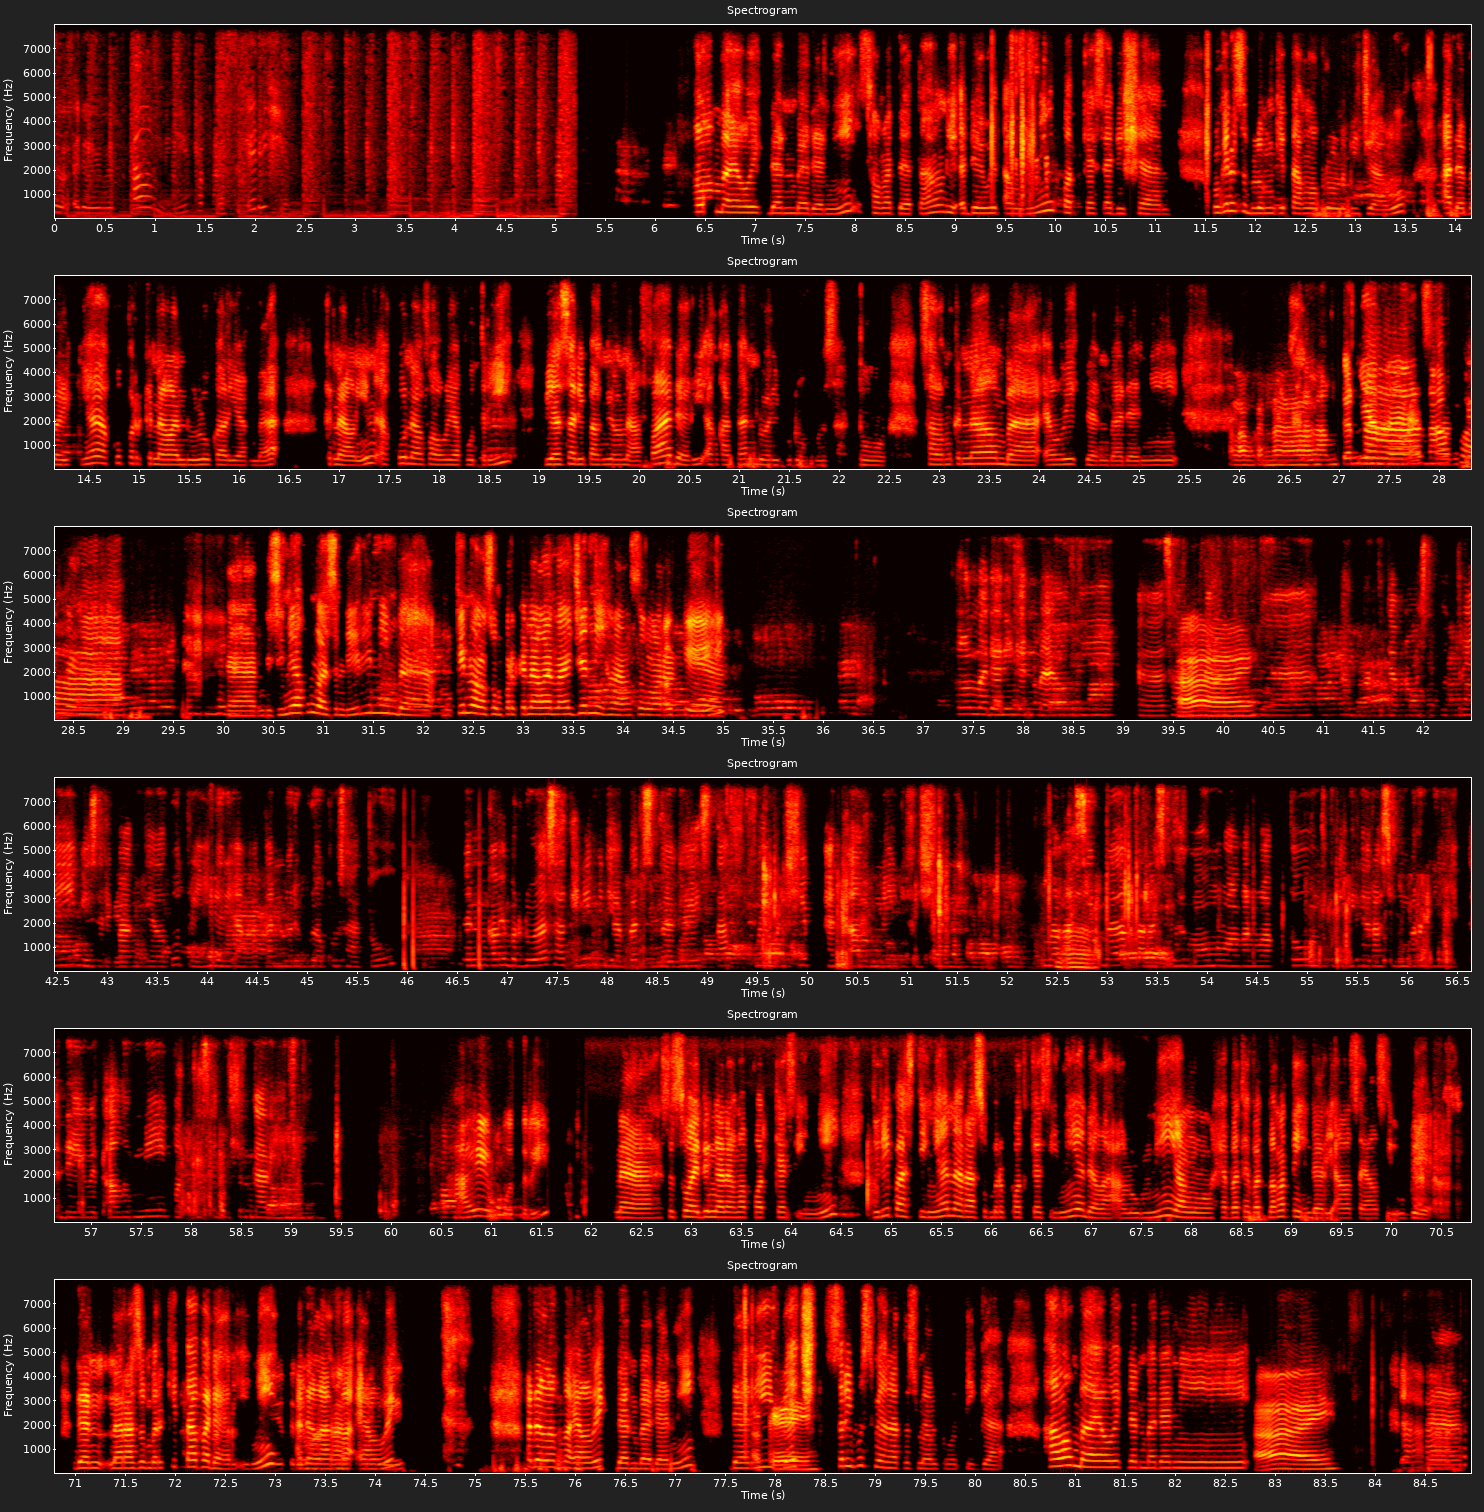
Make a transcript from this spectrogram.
to A Day with Alumni Podcast Edition. Mbak Elik dan Mbak Dani, selamat datang di A Day with Alumni Podcast Edition. Mungkin sebelum kita ngobrol lebih jauh, ada baiknya aku perkenalan dulu kali ya Mbak. Kenalin, aku Navaulia Putri, biasa dipanggil Nava dari Angkatan 2021. Salam kenal Mbak Elik dan Mbak Dani. Salam kenal. Salam kenal, Iya, Mbak, salam Nafa. kenal. Dan di sini aku nggak sendiri nih Mbak, mungkin langsung perkenalan aja nih langsung orangnya. Halo Mbak Dani dan Mbak Elvi. Eh, salam Hai. juga. Kartika Pramesti Putri, biasa dipanggil Putri dari Angkatan 2021. Dan kami berdua saat ini menjabat sebagai Staff Membership and Alumni Division. Terima kasih Mbak karena sudah mau meluangkan waktu untuk jadi narasumber di Day with Alumni Podcast Edition kali ini. Hai Putri. Nah, sesuai dengan nama podcast ini, jadi pastinya narasumber podcast ini adalah alumni yang hebat-hebat banget nih dari Alsa LCUB. Dan narasumber kita pada hari ini Terima adalah Mbak kasih. Elwik, adalah Mbak Elwik dan Mbak Dani dari Oke. batch 1993. Halo Mbak Elwik dan Mbak Dani. Hai. Nah,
